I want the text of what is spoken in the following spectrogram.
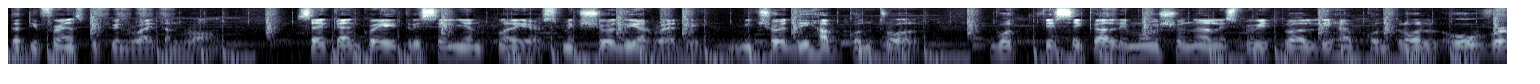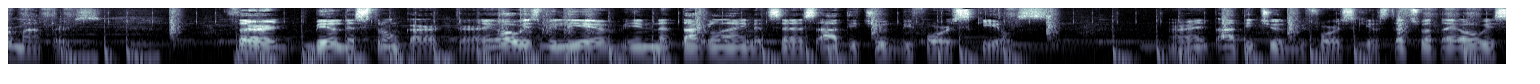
the difference between right and wrong. Second, create resilient players. Make sure they are ready. Make sure they have control. Both physical, emotional, spiritual, they have control over matters. Third, build a strong character. I always believe in a tagline that says attitude before skills. Alright, attitude before skills. That's what I always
